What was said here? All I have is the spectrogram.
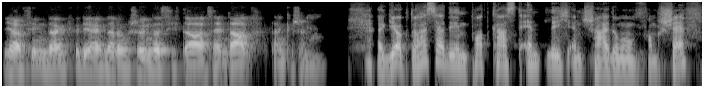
Ja, vielen Dank für die Einladung. Schön, dass ich da sein darf. Dankeschön. Ja. Äh, Georg, du hast ja den Podcast Endlich Entscheidungen vom Chef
